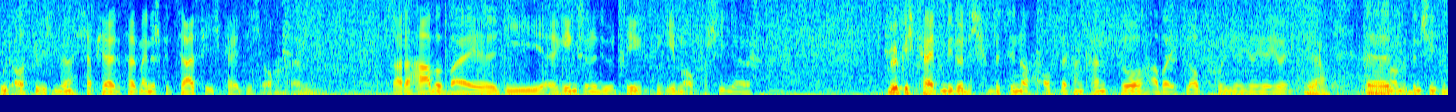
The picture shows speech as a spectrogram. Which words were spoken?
gut ausgewichen, ne? Ich habe hier halt, ist halt meine Spezialfähigkeit, die ich auch ähm, gerade habe, weil die äh, Gegenstände, die du trägst, die geben auch verschiedene Möglichkeiten, wie du dich ein bisschen noch aufbessern kannst, so, aber ich glaube, Ja. muss Äh, mal ein bisschen schießen.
